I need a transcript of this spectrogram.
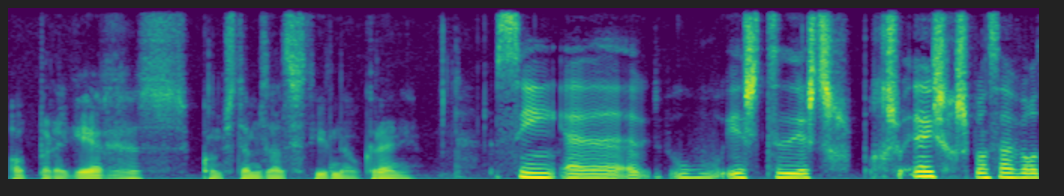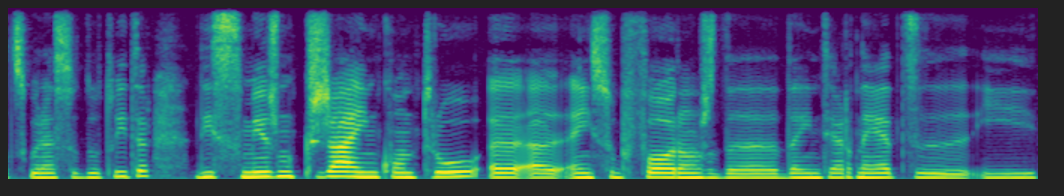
ou para guerras como estamos a assistir na Ucrânia. Sim, uh, este, este ex-responsável de segurança do Twitter disse mesmo que já encontrou uh, uh, em subfóruns da, da internet e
